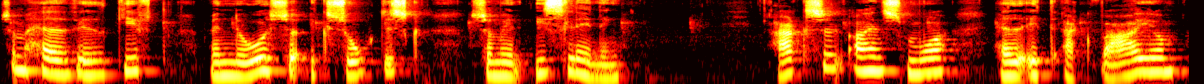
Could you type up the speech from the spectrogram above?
som havde været gift med noget så eksotisk som en islænding. Axel og hans mor havde et akvarium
